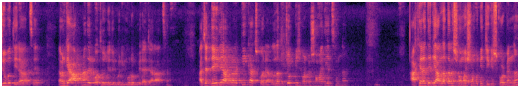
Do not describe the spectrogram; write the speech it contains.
যুবতীরা আছে, এমনকি আপনাদের কথাও যদি বলি, মুরব্বীরা যারা আছেন আচ্ছা ডেইলি আপনারা কি কাজ করেন? আল্লাহ তো চব্বিশ ঘণ্টা সময় দিয়েছেন না? আখেরাতে কি আল্লাহ তালা সময় সম্পর্কে জিজ্ঞেস করবেন না?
